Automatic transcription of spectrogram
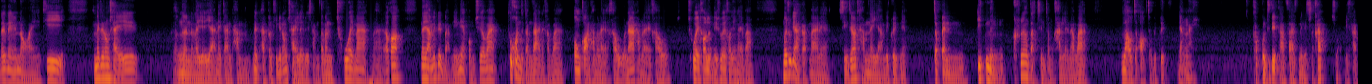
เล็กๆน้อยๆที่ไม่ได้ต้องใช้เงินอะไรเยอะแยะในการทำไม่อาจบางทีไม่ต้องใช้เลยด้วยซ้ำแต่มันช่วยมากนะฮะแล้วก็ในยามวิกฤตแบบนี้เนี่ยผมเชื่อว่า ทุกคนจะจำได้นะครับว่าองค์กรทำอะไรกับเขาหัวหน้าทำอะไรกับเขาช่วยเขาหรือไม่ช่วยเขายังไงบ้าง เมื่อทุกอย่างกลับมาเนี่ย สิ่งที่เราทำในยามวิกฤตเนี่ย จะเป็นอีกหนึ่งเครื่องตัดสินสำคัญเลยนะว่า เราจะออกจากวิกฤตยังไง ขอบคุณที่ติดตาม 5 minutes นะครับ สวัสดีครับ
